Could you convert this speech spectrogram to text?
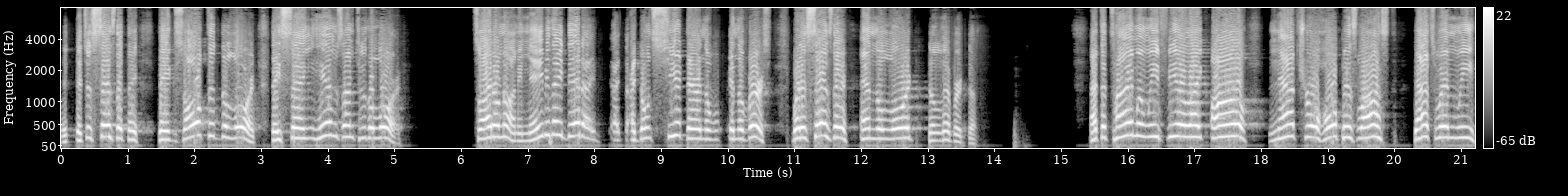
It, it just says that they, they exalted the Lord. They sang hymns unto the Lord. So I don't know. I mean, maybe they did. I, I, I don't see it there in the in the verse, but it says there, and the Lord delivered them. At the time when we feel like all natural hope is lost, that's when we,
